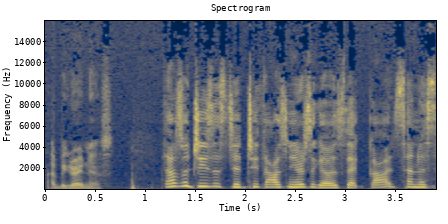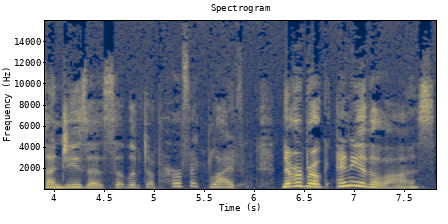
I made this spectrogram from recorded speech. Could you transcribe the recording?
That'd be great news. That's what Jesus did 2,000 years ago, is that God sent his son Jesus that lived a perfect life, never broke any of the laws,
